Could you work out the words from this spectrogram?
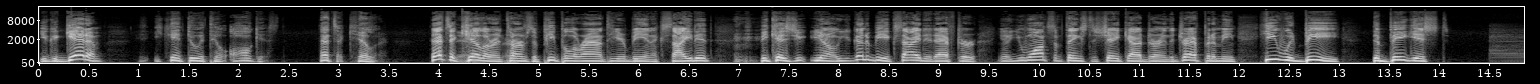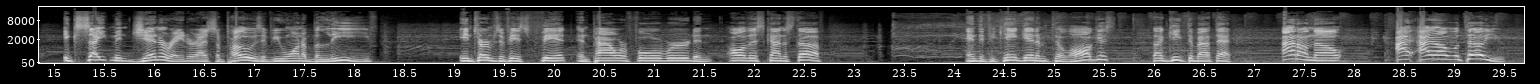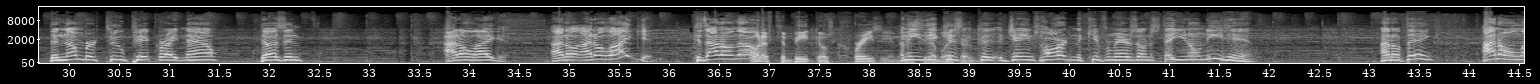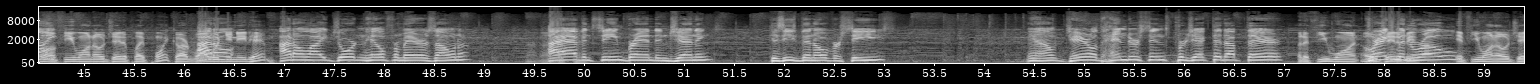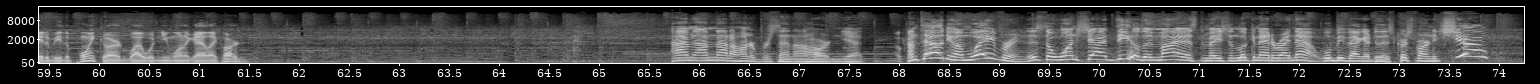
you could get him. You can't do it till August. That's a killer. That's a killer in terms of people around here being excited because, you you know, you're going to be excited after, you know, you want some things to shake out during the draft. But, I mean, he would be the biggest excitement generator, I suppose, if you want to believe, in terms of his fit and power forward and all this kind of stuff. And if you can't get him till August, so I geeked about that. I don't know. I, I will tell you, the number two pick right now doesn't I don't like it. I don't I don't like it. Because I don't know. What if Thabeet goes crazy in the I mean, because? James Harden, the kid from Arizona State, you don't need him. I don't think. I don't like well, if you want OJ to play point guard, why wouldn't you need him? I don't like Jordan Hill from Arizona. No, no, I no. haven't seen Brandon Jennings because he's been overseas. You know, Gerald Henderson's projected up there. But if you want Greg OJ to Monroe? be if you want OJ to be the point guard, why wouldn't you want a guy like Harden? I'm I'm not 100% on Harden yet. Okay. I'm telling you, I'm wavering. This is a one-shot deal in my estimation, looking at it right now. We'll be back after this. Chris Vernon Show!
